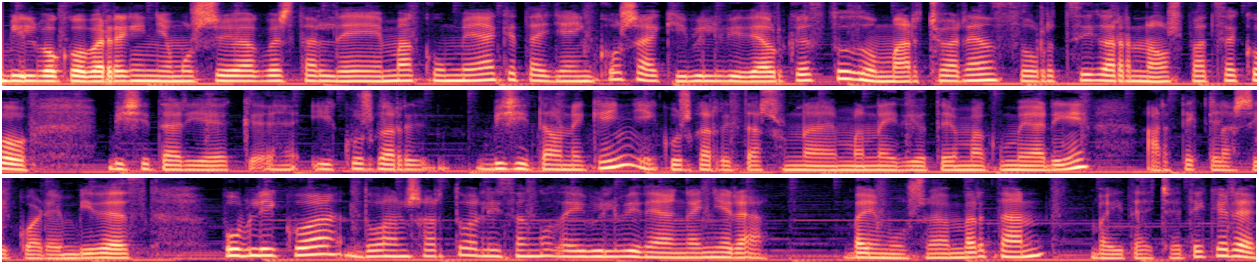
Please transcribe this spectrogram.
Bilboko Berregine Museoak bestalde emakumeak eta jainkosak ibilbide aurkeztu du martxoaren zortzigarrena ospatzeko bisitariek eh, ikusgarri, bisita honekin ikusgarritasuna eman nahi diote emakumeari arte klasikoaren bidez. Publikoa doan sartu izango da ibilbidean gainera, bai museoan bertan, baita etxetik ere,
